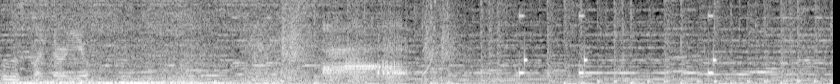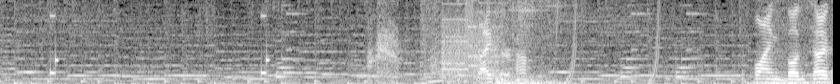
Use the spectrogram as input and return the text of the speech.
We'll just click through you. Flying bug type?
